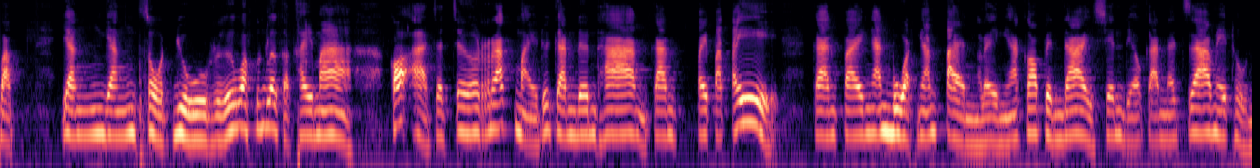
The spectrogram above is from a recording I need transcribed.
แบบยังยังโสดอยู่หรือว่าเพิ่งเลิกกับใครมา ก็อาจจะเจอรักใหม่ด้วยการเดินทาง การ ปปาร์ตี้ การไปงานบวชงานแต่งอะไรอย่างเงี้ยก็เป็นได้เช่นเดียวกันนะจ้าเมถุน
